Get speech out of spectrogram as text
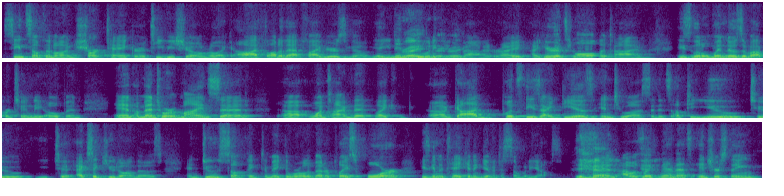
seen something on Shark Tank or a TV show and we're like, oh, I thought of that five years ago. Yeah, you didn't right, do anything right, right. about it, right? I hear That's it all the time. These little windows of opportunity open. And a mentor of mine said uh, one time that like uh, God puts these ideas into us, and it's up to you to to execute on those and do something to make the world a better place, or He's going to take it and give it to somebody else. Yeah, and I was yeah. like, man, that's interesting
